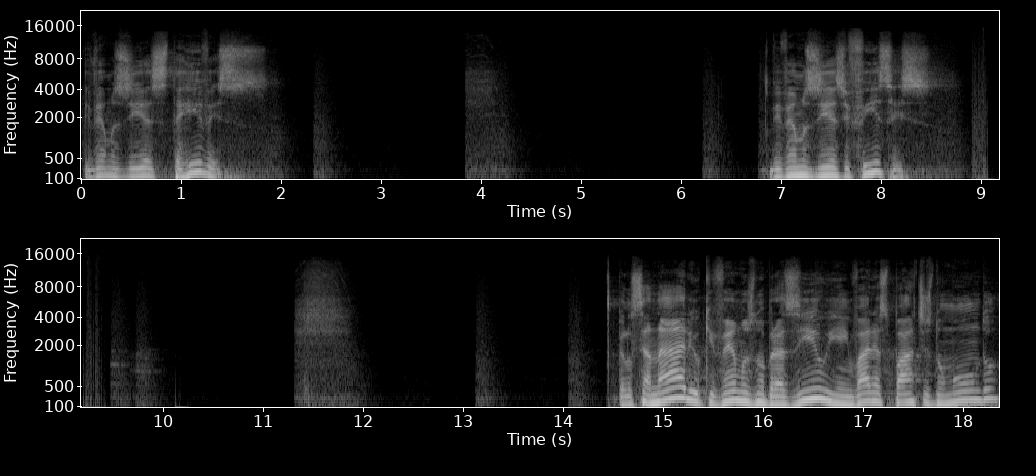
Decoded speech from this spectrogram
Vivemos dias terríveis. Vivemos dias difíceis. Pelo cenário que vemos no Brasil e em várias partes do mundo,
